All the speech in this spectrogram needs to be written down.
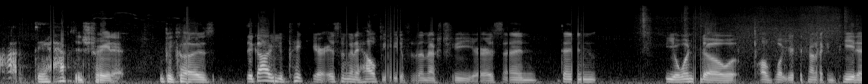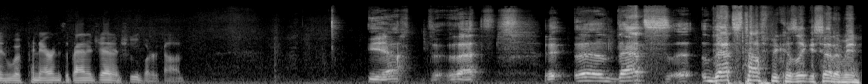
uh, they have to trade it because the guy you pick here isn't going to help you for the next few years, and then your window of what you're trying to compete in with Panarin, Zibanejad, and are gone. Yeah, that's uh, that's uh, that's tough because, like you said, I mean,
